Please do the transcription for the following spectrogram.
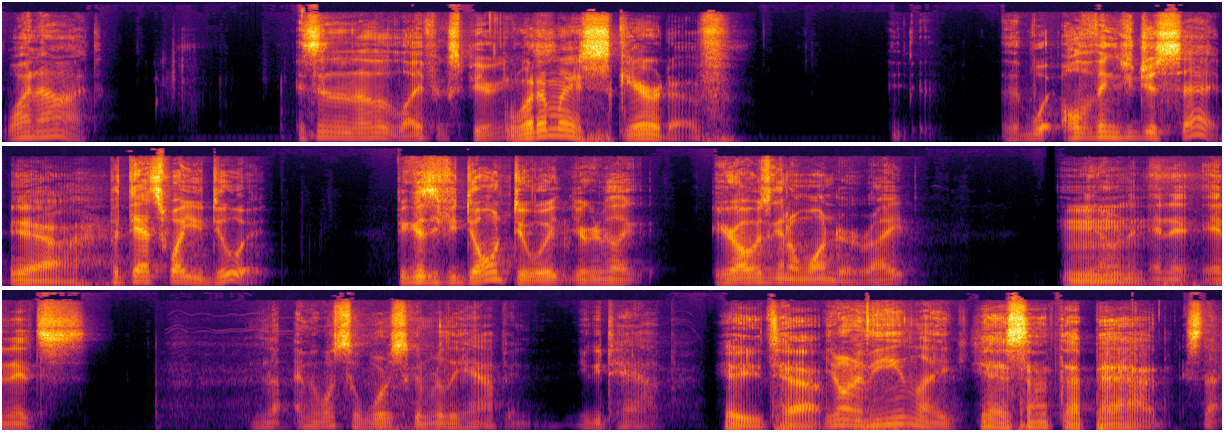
Why not? Isn't it another life experience? What am I scared of? All the things you just said. Yeah. But that's why you do it. Because if you don't do it, you're gonna be like, you're always gonna wonder, right? You know, Mm. and it, and it's, I mean, what's the worst that can really happen? You could tap. Yeah, you tap. You know what I mean? Like, yeah, it's not that bad. it's not.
